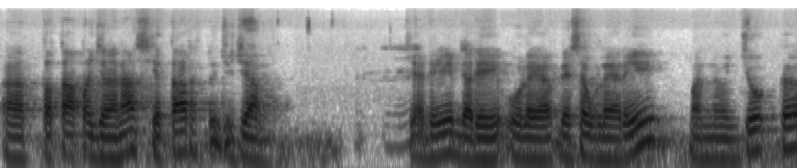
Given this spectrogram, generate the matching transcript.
eh, total perjalanan sekitar 7 jam. Mm, Jadi dari Ule, desa Uleri menuju ke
